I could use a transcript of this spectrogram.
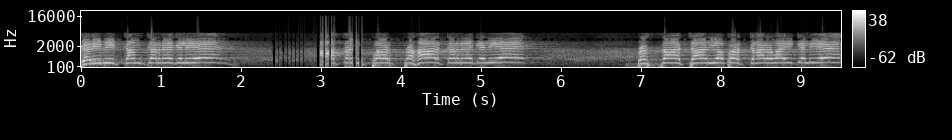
गरीबी कम करने के लिए पर प्रहार करने के लिए, भ्रष्टाचारियों पर कार्रवाई के लिए,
